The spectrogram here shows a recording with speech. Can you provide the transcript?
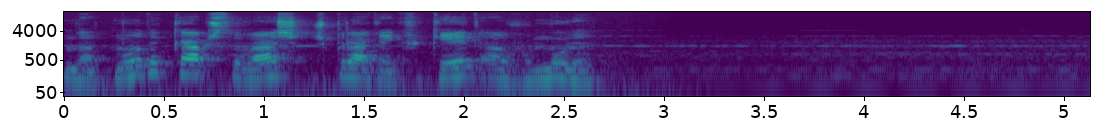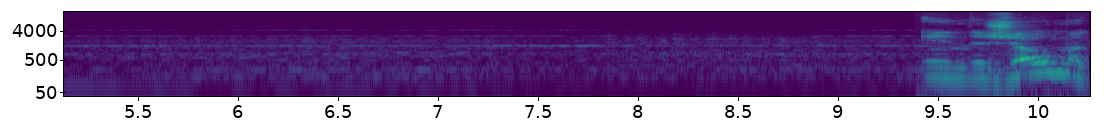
omdat moeder kapster was, sprak ik verkeerd over moeder. In de zomer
